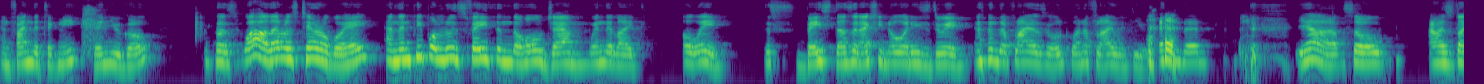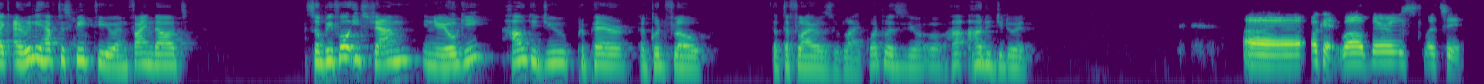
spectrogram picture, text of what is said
and find the technique, then you go? Because wow, that was terrible, hey? And then people lose faith in the whole jam when they're like, oh wait, this base doesn't actually know what he's doing, and the flyers won't want to fly with you. And then, yeah, so I was like, I really have to speak to you and find out. So before each jam in your yogi, how did you prepare a good flow that the flyers would like? What was your how, how did you do it? Uh, okay, well, there's let's see,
